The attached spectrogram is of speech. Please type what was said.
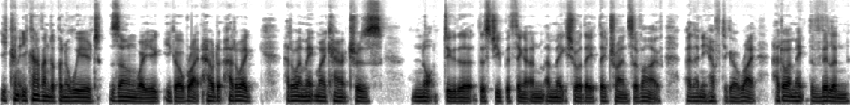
you of, you kind of end up in a weird zone where you, you go right how do how do I how do I make my characters not do the the stupid thing and, and make sure they, they try and survive and then you have to go right how do I make the villain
